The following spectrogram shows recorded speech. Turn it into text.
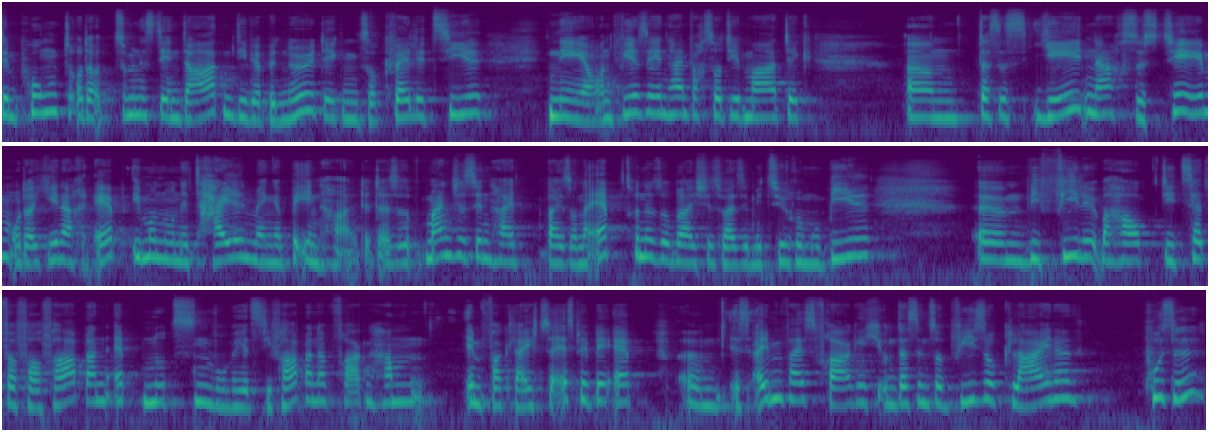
dem Punkt oder zumindest den Daten, die wir benötigen, so Quelle, Ziel, näher. Und wir sehen einfach so die Thematik, ähm, dass es je nach System oder je nach App immer nur eine Teilmenge beinhaltet. Also manche sind halt bei so einer App drinne, so beispielsweise mit Zürich Mobil, ähm, wie viele überhaupt die ZVV Fahrplan-App nutzen, wo wir jetzt die Fahrplanabfragen haben im Vergleich zur SBB-App ähm, ist ebenfalls fragig. Und das sind so wie so kleine Puzzle,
